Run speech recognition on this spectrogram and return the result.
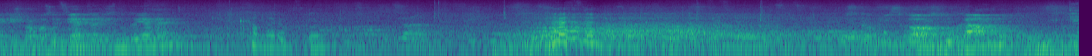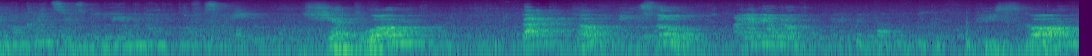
Jakieś propozycje, co dziś zbudujemy? W skórę. Blisko, blisko, słucham. Demokrację zbudujemy, panie profesorze. Światło? Tak? No. Stół. Najlepiej obrony. Blisko.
